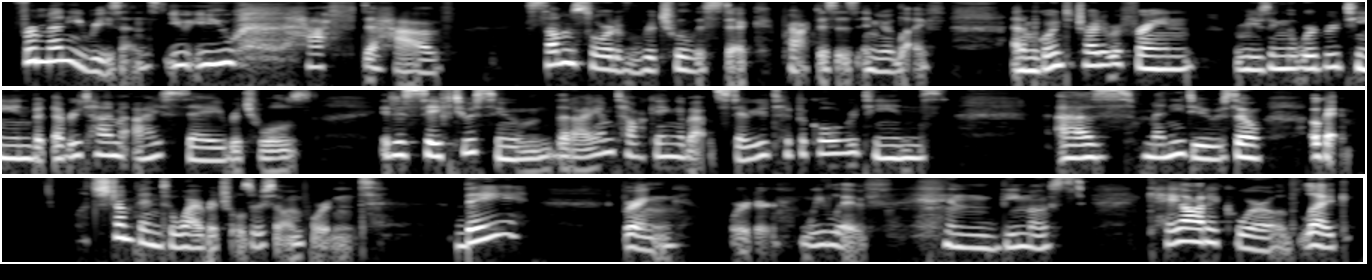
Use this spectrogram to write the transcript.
for many reasons. You you have to have some sort of ritualistic practices in your life. And I'm going to try to refrain from using the word routine, but every time I say rituals, it is safe to assume that I am talking about stereotypical routines, as many do. So, okay, let's jump into why rituals are so important. They bring order. We live in the most chaotic world. Like,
